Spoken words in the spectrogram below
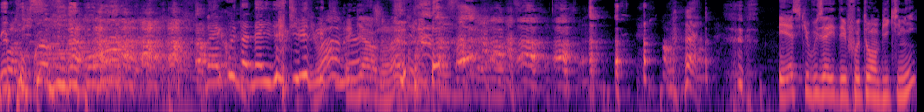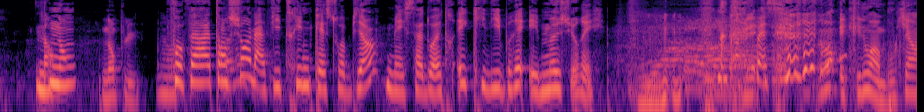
Mais pourquoi vous répondez? Bah écoute, Anaïs, tu tu veux. regarde. Et est-ce que vous avez des photos en bikini? Non. Non. Non plus. Faut faire attention à la vitrine qu'elle soit bien, mais ça doit être équilibré et mesuré. parce que Non, écris-nous un bouquin.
